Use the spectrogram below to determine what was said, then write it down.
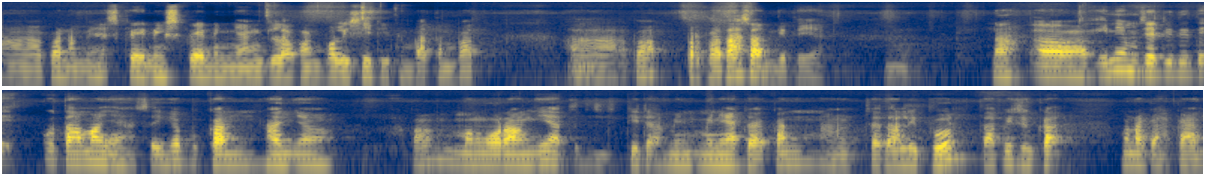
uh, apa namanya screening screening yang dilakukan polisi di tempat-tempat uh, apa perbatasan gitu ya. Hmm. Nah uh, ini menjadi titik utamanya sehingga bukan hanya apa mengurangi atau tidak men- meniadakan uh, jatah libur tapi juga menegakkan.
